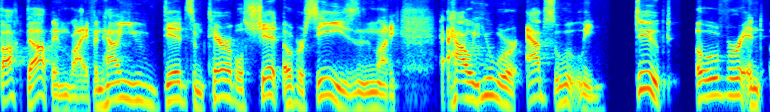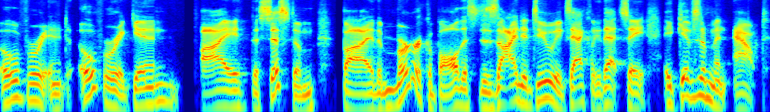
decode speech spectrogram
fucked up in life and how you did some terrible shit overseas and like how you were absolutely duped over and over and over again by the system, by the murder cabal that's designed to do exactly that. Say it gives them an out.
